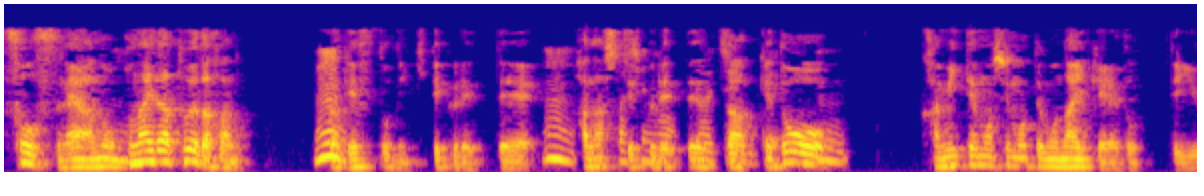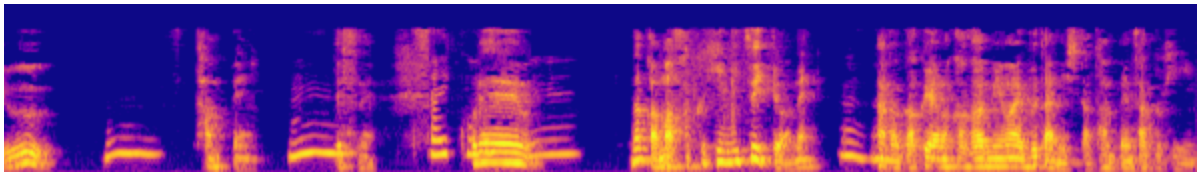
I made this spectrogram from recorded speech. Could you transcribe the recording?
そうですね。あの、うんこの間、豊田さん。がゲストに来てくれて、うん。話してくれてたけどうん。上手も下手もないけれどっていううん。短編うん。ですね。最高これですね。なんかまあ作品についてはね、うんうん。なんか楽屋の鏡前舞台にした短編作品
